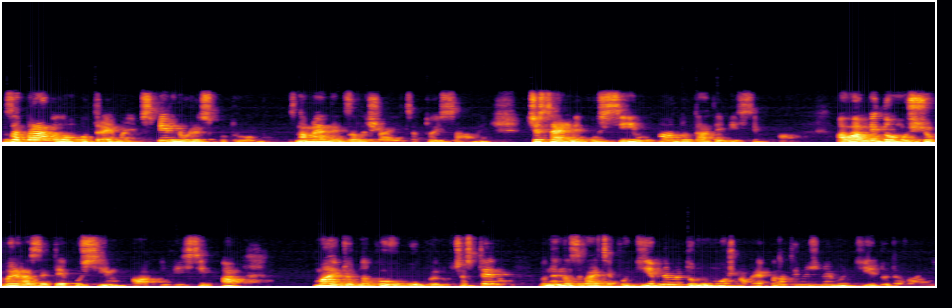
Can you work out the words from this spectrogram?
за правилом отримаємо спільну риску дробу. Знаменник залишається той самий. В чисельнику 7а додати 8а. А вам відомо, що вирази типу 7а і 8а мають однакову буквену частину, вони називаються подібними, тому можна виконати між ними дію додавання.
